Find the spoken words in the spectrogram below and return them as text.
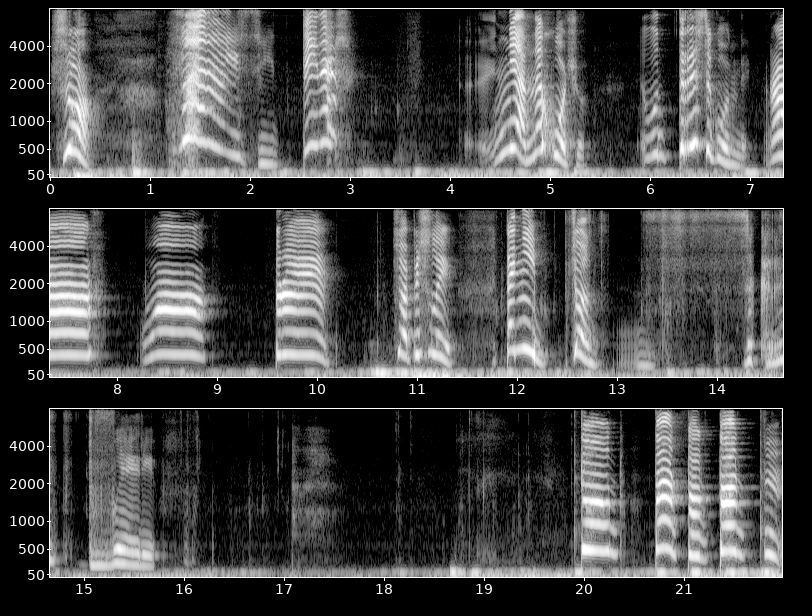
Що? Флесі, ти йдеш? Ні, не хочу. Три секунди. Раз, два, три. Все, пішли. Та ні, що? Закрити двері. Тун, тун, тун, тун, тун.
